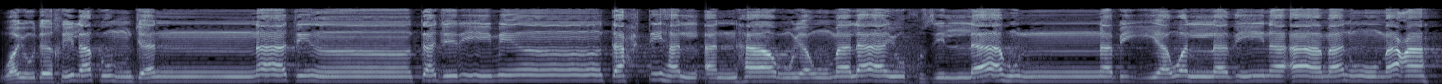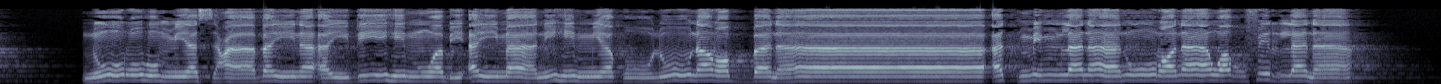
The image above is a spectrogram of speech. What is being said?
ويدخلكم جنات تجري من تحتها الأنهار يوم لا يخزي الله النبي والذين آمنوا معه. نورهم يسعى بين أيديهم وبأيمانهم يقولون ربنا أتمم لنا نورنا واغفر لنا.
